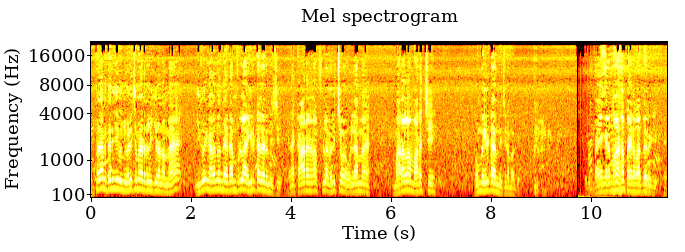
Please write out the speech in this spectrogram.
இப்பதான் தெரிஞ்சு கொஞ்சம் வெளிச்சமான இடத்துல நிக்கிறோம் நம்ம. இதுவரைக்கும் நடந்து வந்த இடம் ஃபுல்லா இருட்டாக தான் இருந்துச்சு. ஏன்னா காரணம் என்னன்னா ஃபுல்லா வெளிச்சம் இல்லாமல் மரம்லாம் மறைச்சு ரொம்ப இருட்டா இருந்துச்சு நமக்கு. ஒரு பயங்கரமான பயணமாக தான் இருக்கு.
